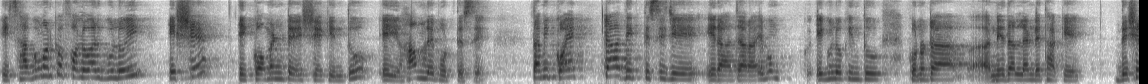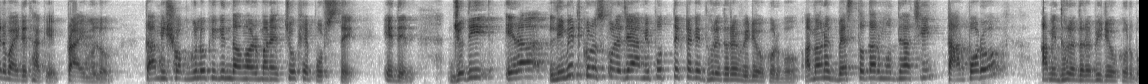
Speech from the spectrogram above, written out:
এই সাগু মার্কা ফলোয়ার গুলোই এসে, এই কমেন্টে এসে কিন্তু এই হামলে পড়তেছে। তা আমি কয়েকটা দেখতেছি যে এরা যারা, এবং এগুলো কিন্তু কোনোটা নেদারল্যান্ডে থাকে, দেশের বাইরে থাকে প্রায়গুলো। তা আমি সবগুলোকে কিন্তু আমার মানে চোখে পড়ছে এদের। যদি এরা লিমিট ক্রস করে যায়, আমি প্রত্যেকটাকে ধরে ধরে ভিডিও করব। আমি অনেক ব্যস্ততার মধ্যে আছি, তারপরও আমি ধরে ধরে ভিডিও করব।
